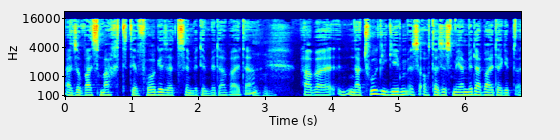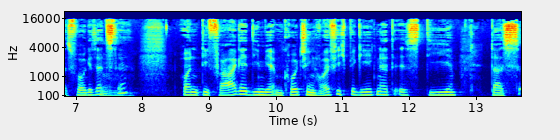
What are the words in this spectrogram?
Also was macht der Vorgesetzte mit dem Mitarbeiter? Mhm. Aber naturgegeben ist auch, dass es mehr Mitarbeiter gibt als Vorgesetzte. Mhm. Und die Frage, die mir im Coaching häufig begegnet, ist die, dass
